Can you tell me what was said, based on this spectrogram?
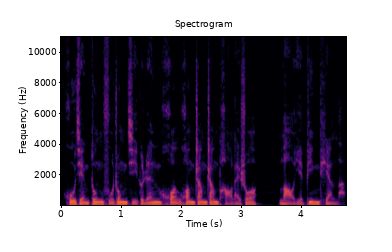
忽见东府中几个人慌慌张张跑来说：“老爷宾天了。”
